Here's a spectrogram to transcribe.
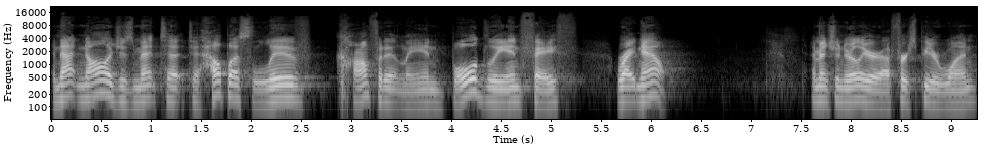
And that knowledge is meant to, to help us live confidently and boldly in faith right now. I mentioned earlier, uh, 1 Peter 1,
